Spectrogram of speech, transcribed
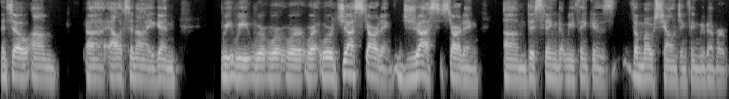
And so um, uh, Alex and I again, we we we're we're we're we're just starting, just starting um, this thing that we think is the most challenging thing we've ever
